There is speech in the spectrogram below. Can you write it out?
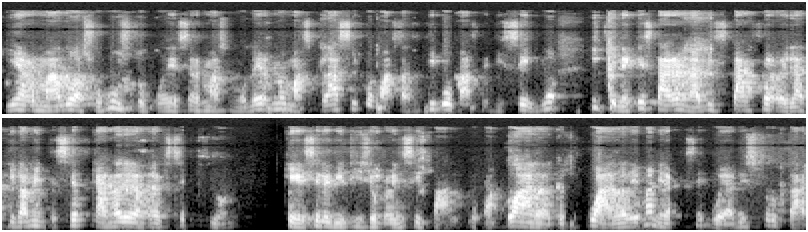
y armado a su gusto. Puede ser más moderno, más clásico, más antiguo, más de diseño y tiene que estar a una distancia relativamente cercana de la recepción, que es el edificio principal, una cuadra, dos cuadras, de manera que se pueda disfrutar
